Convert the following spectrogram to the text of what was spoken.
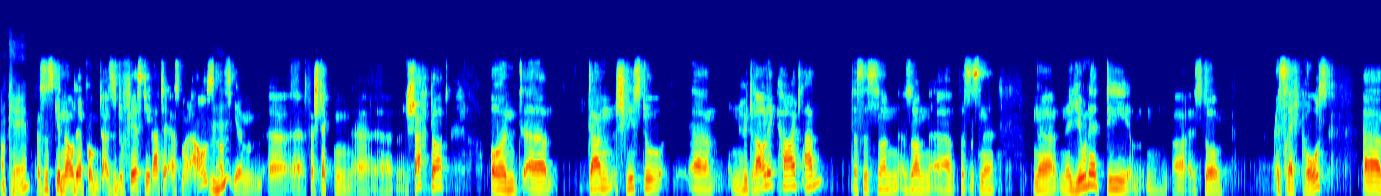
okay. das ist genau der Punkt. Also du fährst die Ratte erstmal aus Mhm. aus ihrem äh, äh, versteckten äh, Schacht dort und äh, dann schließt du äh, ein Hydraulik-Card an. Das ist so ein, so ein äh, das ist eine, eine, eine Unit, die äh, ist so ist recht groß, äh,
